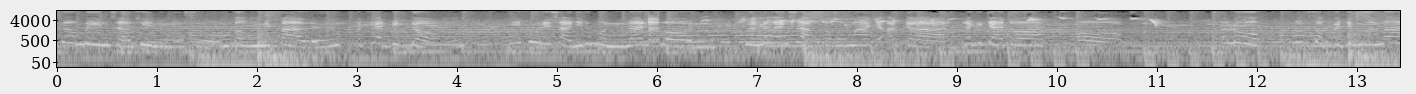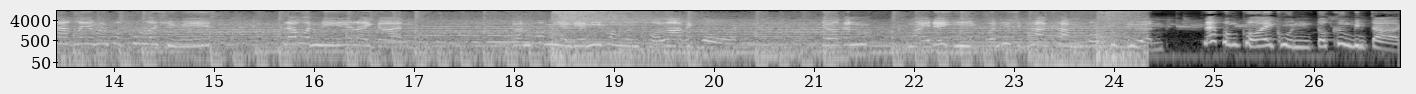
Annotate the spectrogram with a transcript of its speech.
เครื่องบิน34110ตรงในป่าหรือประเทศบิ๊กดองมีผู้โดยสารอยู่ทั้งหมดหนึ่งล้านคนเหมือนแมลงสาบตกลงมาจากอากาศ และกระจายตัวออกสรุปพบศพเป็นจำนวนมากและยังไม่พบผู้รอดชีวิต แล้ววันนี้รายการจนพ่อเมียเรียนนี่พ่อเงินขอลาไปก่อนเจอกัน ได้อีกวันที่ 15 ค่ำของทุกเดือน และผมขอให้คุณตกเครื่องบินตาย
